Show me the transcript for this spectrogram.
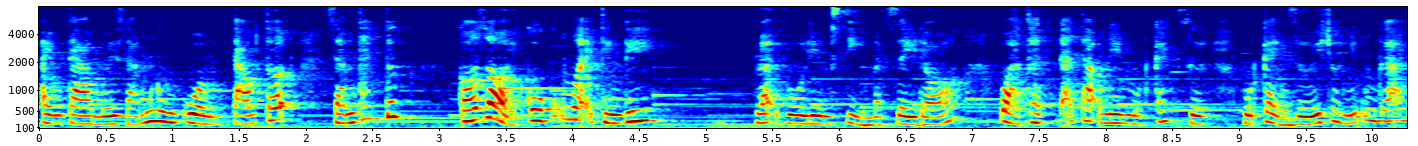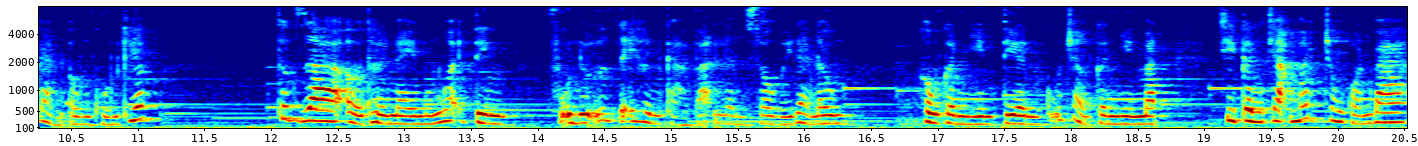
anh ta mới dám ngông cuồng, táo tợn, dám thách thức, có giỏi cô cũng ngoại tình đi. Loại vô liêm sỉ mặt dày đó quả thật đã tạo nên một cách giới, một cảnh giới cho những gã đàn ông khốn kiếp. Thực ra ở thời này muốn ngoại tình, phụ nữ dễ hơn cả vạn lần so với đàn ông. Không cần nhìn tiền cũng chẳng cần nhìn mặt, chỉ cần chạm mắt trong quán bar,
